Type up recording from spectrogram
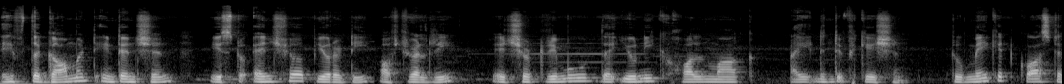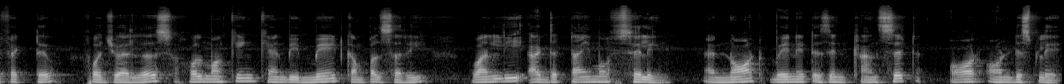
If the government intention is to ensure purity of jewelry, it should remove the unique hallmark identification. To make it cost effective for jewelers, hallmarking can be made compulsory only at the time of selling and not when it is in transit or on display.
